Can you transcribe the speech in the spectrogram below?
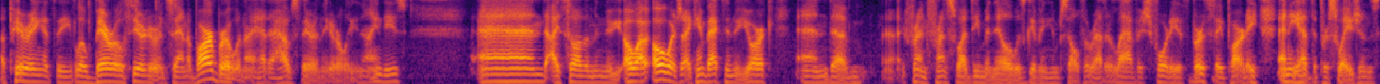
appearing at the Lobero Theater in Santa Barbara when I had a house there in the early '90s, and I saw them in New York. Oh, I, oh, I came back to New York, and um, a friend Francois de Menil was giving himself a rather lavish 40th birthday party, and he had the Persuasions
